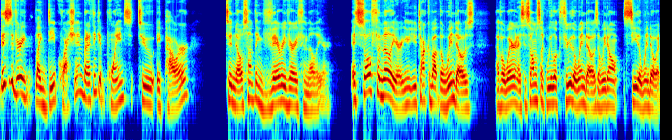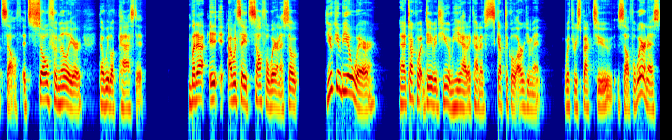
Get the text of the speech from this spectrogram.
this is a very like deep question, but I think it points to a power to know something very, very familiar. It's so familiar. You, you talk about the windows of awareness. It's almost like we look through the windows and we don't see the window itself. It's so familiar that we look past it. But uh, I, it, I would say it's self awareness. So you can be aware. And I talk about David Hume. He had a kind of skeptical argument with respect to self awareness.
